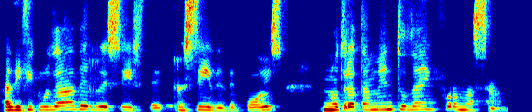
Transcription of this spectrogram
A dificultade resiste, reside depois no tratamento da información.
